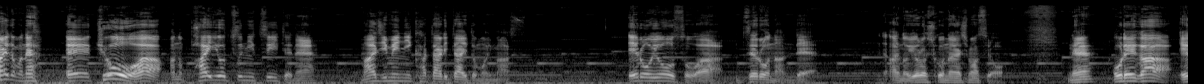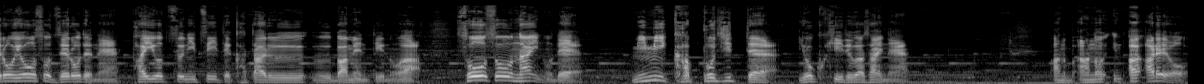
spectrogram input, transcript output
はい、どうもね、えー、今日は、あの、パイオツについてね、真面目に語りたいと思います。エロ要素はゼロなんで、あの、よろしくお願いしますよ。ね。俺がエロ要素ゼロでね、パイオツについて語る場面っていうのは、そうそうないので、耳かっぽじってよく聞いてくださいね。あの、あの、ああれよ。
